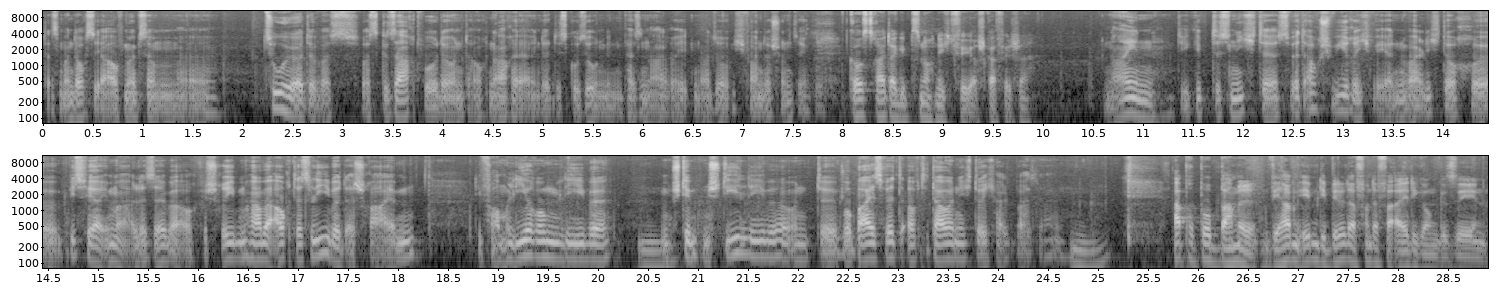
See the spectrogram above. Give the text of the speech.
dass man doch sehr aufmerksam äh, zuhörte, was, was gesagt wurde und auch nachher in der Diskussion mit den Personalräten. Also ich fand das schon sehr gut. Ghostwriter gibt es noch nicht für Joschka Fischer. Nein, die gibt es nicht. Es wird auch schwierig werden, weil ich doch äh, bisher immer alles selber auch geschrieben habe. Auch das Liebe, das Schreiben, die Formulierung liebe, mhm. einen bestimmten Stil liebe. Und äh, wobei es wird auf die Dauer nicht durchhaltbar sein. Mhm. Apropos Bammel, wir haben eben die Bilder von der Vereidigung gesehen.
